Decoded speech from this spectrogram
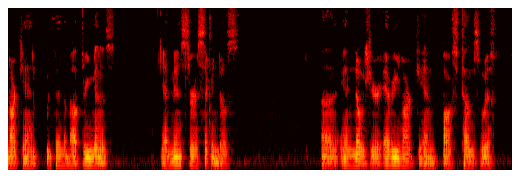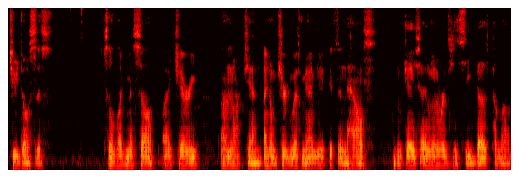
Narcan within about three minutes, administer a second dose. Uh, and note here, every Narcan box comes with two doses. So, like myself, I carry a Narcan. I don't carry it with me. I mean, it's in the house in case any emergency does come up.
